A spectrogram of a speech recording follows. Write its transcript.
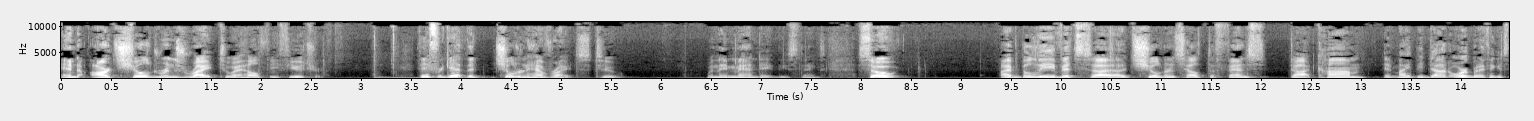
and our children's right to a healthy future. They forget that children have rights too when they mandate these things. So I believe it's uh, children'shealthdefense.com. It might be .org, but I think it's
